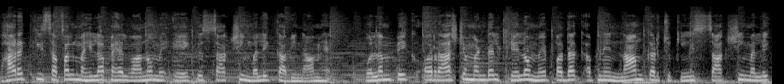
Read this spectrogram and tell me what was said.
भारत की सफल महिला पहलवानों में एक साक्षी मलिक का भी नाम है। ओलंपिक और राष्ट्रमंडल खेलों में पदक अपने नाम कर चुकी साक्षी मलिक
